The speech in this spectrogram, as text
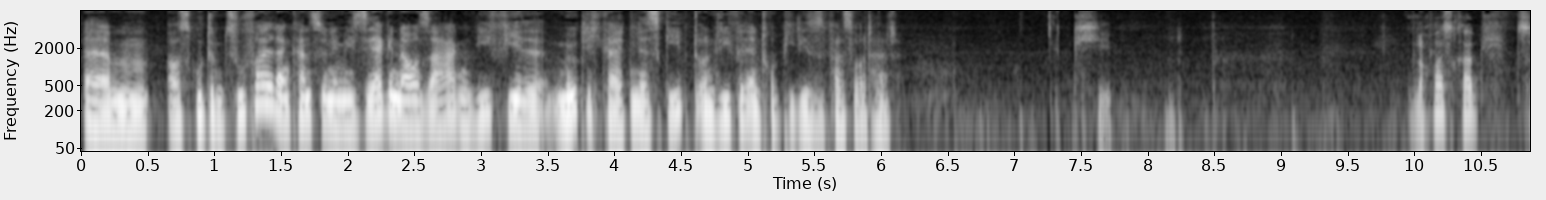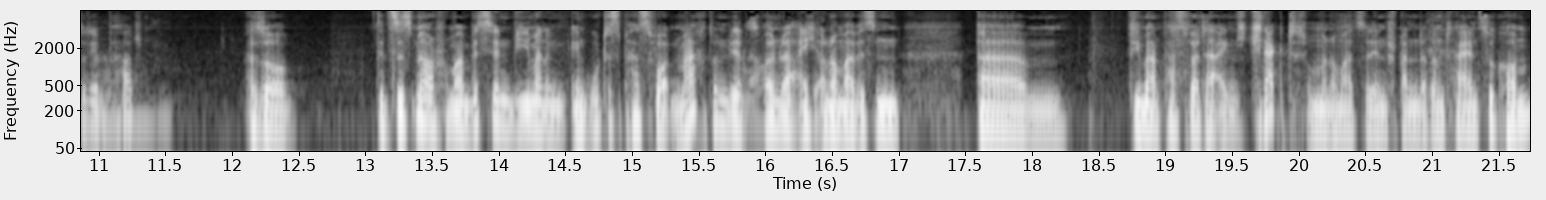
ähm, aus gutem Zufall, dann kannst du nämlich sehr genau sagen, wie viele Möglichkeiten es gibt und wie viel Entropie dieses Passwort hat. Okay. Noch was gerade zu dem Part? Also, jetzt wissen wir auch schon mal ein bisschen, wie man ein, ein gutes Passwort macht und jetzt wollen wir eigentlich auch noch mal wissen, ähm, wie man Passwörter eigentlich knackt, um noch mal zu den spannenderen Teilen zu kommen.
